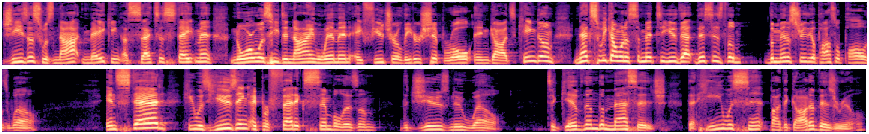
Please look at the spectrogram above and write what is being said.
Jesus was not making a sexist statement, nor was he denying women a future leadership role in God's kingdom. Next week, I want to submit to you that this is the, the ministry of the Apostle Paul as well. Instead, he was using a prophetic symbolism the Jews knew well to give them the message that he was sent by the God of Israel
